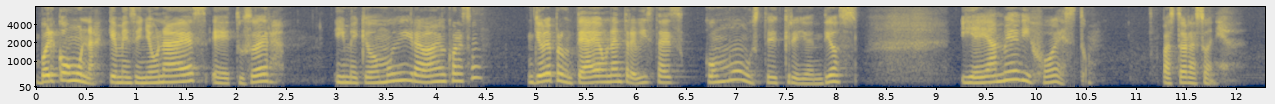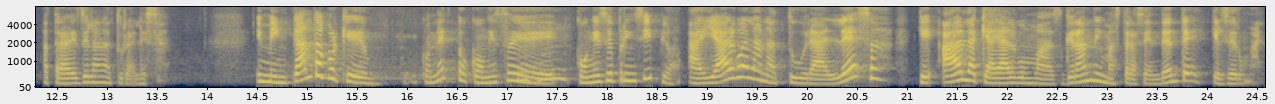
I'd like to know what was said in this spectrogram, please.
voy con una que me enseñó una vez eh, tu suegra y me quedó muy grabada en el corazón. Yo le pregunté a ella en una entrevista, es, ¿cómo usted creyó en Dios? Y ella me dijo esto, Pastora Sonia, a través de la naturaleza. Y me encanta porque conecto con ese, con ese principio. Hay algo en la naturaleza que habla que hay algo más grande y más trascendente que el ser humano.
